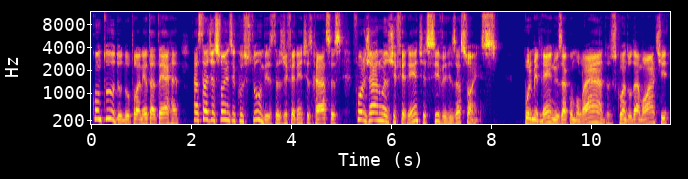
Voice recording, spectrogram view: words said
Contudo, no planeta Terra, as tradições e costumes das diferentes raças forjaram as diferentes civilizações. Por milênios acumulados, quando da morte,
